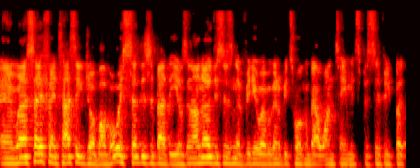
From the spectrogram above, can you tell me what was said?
And when I say fantastic job, I've always said this about the Eels, and I know this isn't a video where we're going to be talking about one team in specific, but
